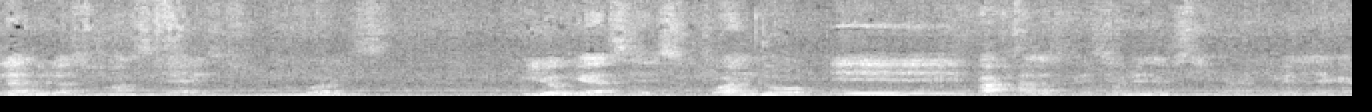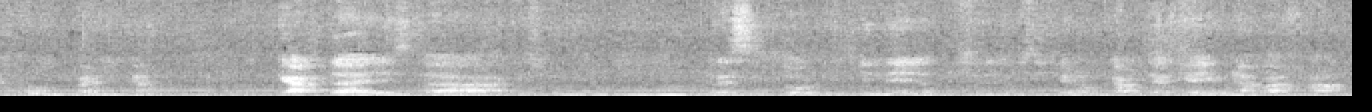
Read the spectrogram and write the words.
glándulas submaxilares sublinguales. Y lo que hace es, cuando eh, baja las presiones de oxígeno a nivel de la caja timpánica, capta esta, es como un receptor que tiene las presiones de oxígeno, capta que hay una baja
